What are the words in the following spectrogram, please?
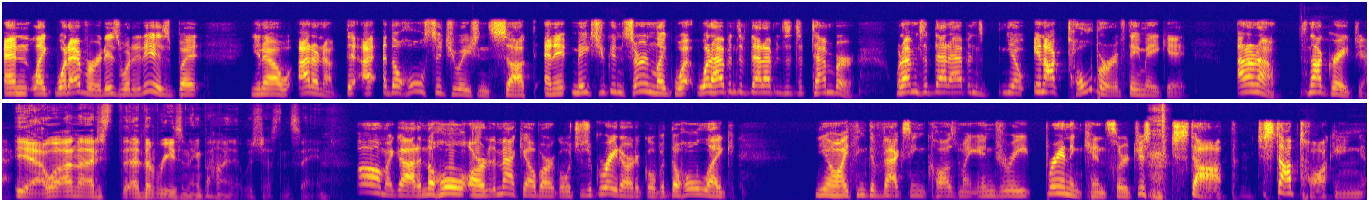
And like whatever, it is what it is. But you know, I don't know. The, I, the whole situation sucked, and it makes you concerned. Like, what what happens if that happens in September? What happens if that happens, you know, in October if they make it? I don't know. It's not great, Jack. Yeah, well, I, I just the, the, reasoning behind it was just insane. Oh my god! And the whole art, the Matt Gelb article, which is a great article, but the whole like, you know, I think the vaccine caused my injury. Brandon Kintzler, just stop. Just stop talking.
